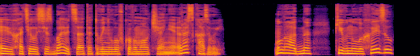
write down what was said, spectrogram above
Эви хотелось избавиться от этого неловкого молчания. «Рассказывай». «Ладно», — кивнула Хейзел,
